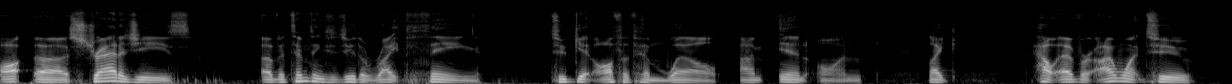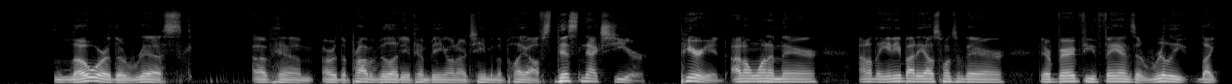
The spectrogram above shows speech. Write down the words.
uh, strategies of attempting to do the right thing to get off of him well. I'm in on. Like, however, I want to lower the risk of him or the probability of him being on our team in the playoffs this next year. Period. I don't want him there. I don't think anybody else wants him there. There are very few fans that really like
